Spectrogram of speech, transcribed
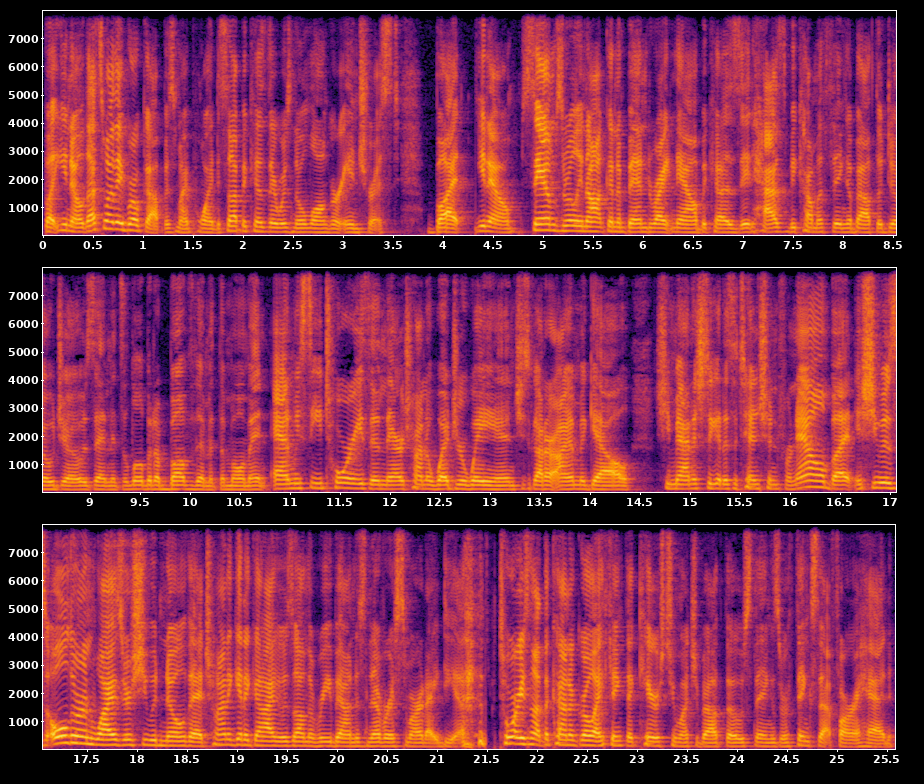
But, you know, that's why they broke up, is my point. It's not because there was no longer interest. But, you know, Sam's really not going to bend right now because it has become a thing about the dojos and it's a little bit above them at the moment. And we see Tori's in there trying to wedge her way in. She's got her eye on Miguel. She managed to get his attention for now, but if she was older and wiser, she would know that trying to get a guy who's on the rebound is never a smart idea. Tori's not the kind of girl I think that cares too much about those things or thinks that far ahead.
